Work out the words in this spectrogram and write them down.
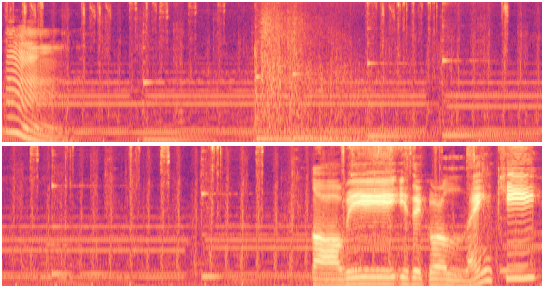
Hmm. So we either go lanky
